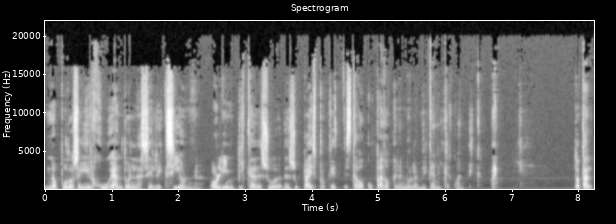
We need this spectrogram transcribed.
No pudo seguir jugando en la selección olímpica de su, de su país porque estaba ocupado creando la mecánica cuántica. Bueno, total.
